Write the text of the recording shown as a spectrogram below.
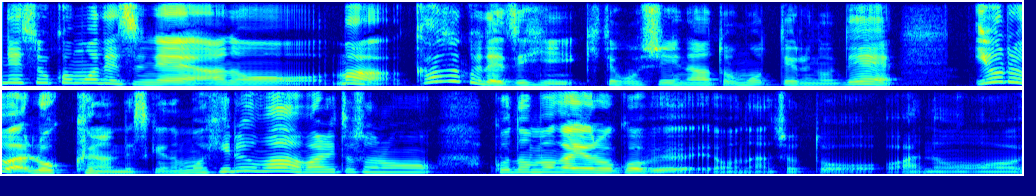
でそこもですねあのまあ家族で是非来てほしいなと思っているので夜はロックなんですけども昼は割とその子供が喜ぶようなちょっとあの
